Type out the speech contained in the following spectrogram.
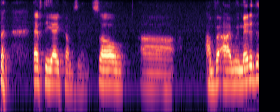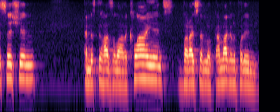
FDA comes in. So uh, I, we made a decision. Emma still has a lot of clients, but I said, look, I'm not going to put in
